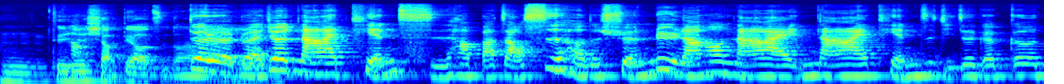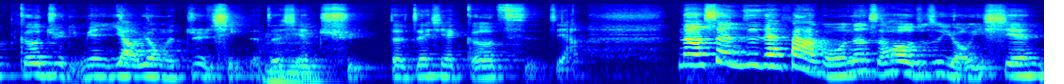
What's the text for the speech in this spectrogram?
嗯，这些小调子都对对对，就拿来填词，哈，把找适合的旋律，然后拿来拿来填自己这个歌歌剧里面要用的剧情的这些曲的这些歌词，这样。那甚至在法国那时候，就是有一些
